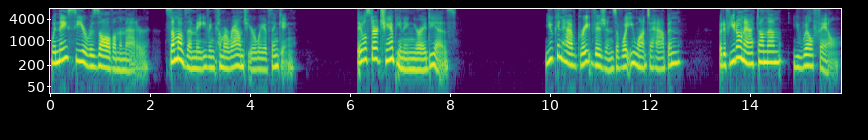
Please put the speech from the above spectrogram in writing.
When they see your resolve on the matter, some of them may even come around to your way of thinking. They will start championing your ideas. You can have great visions of what you want to happen, but if you don't act on them, you will fail.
